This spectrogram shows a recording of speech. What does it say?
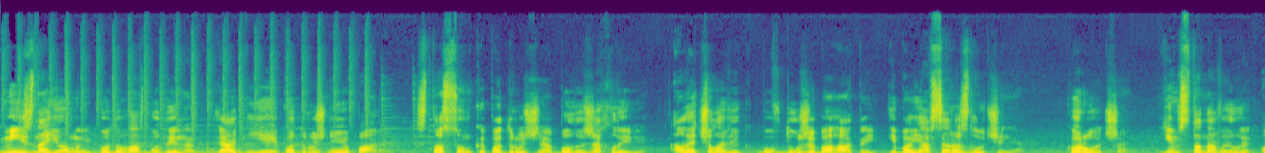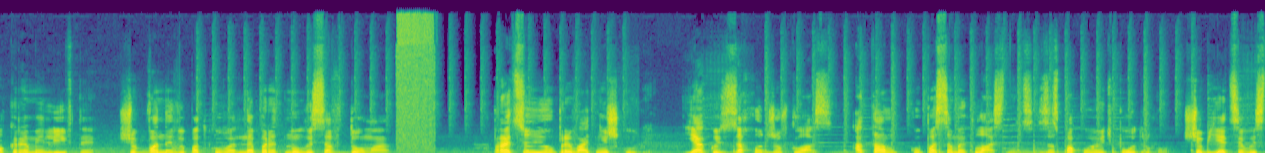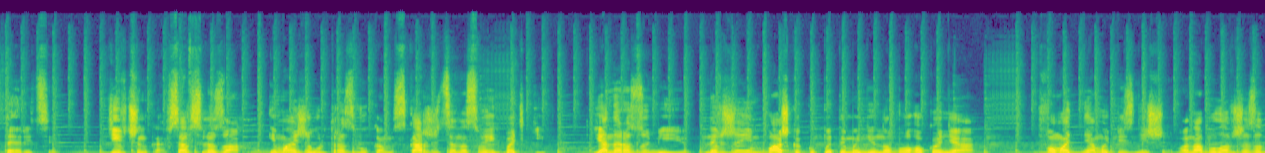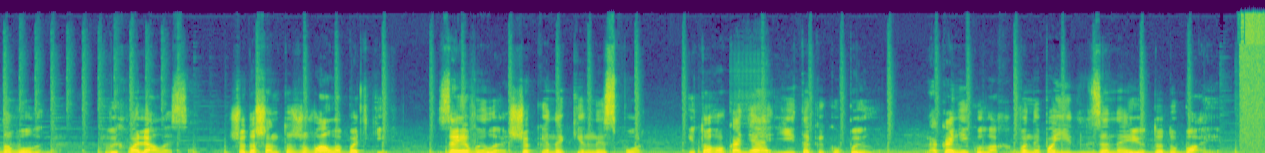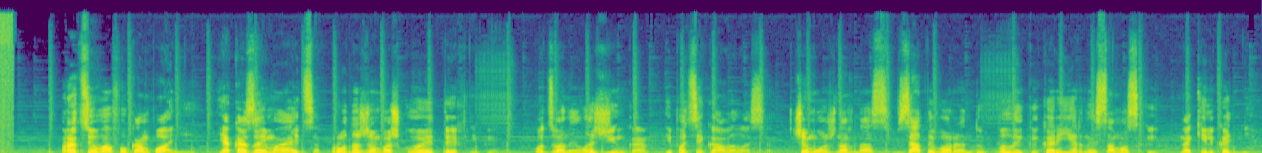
Мій знайомий будував будинок для однієї подружньої пари. Стосунки подружжя були жахливі, але чоловік був дуже багатий і боявся розлучення. Коротше, їм встановили окремі ліфти, щоб вони випадково не перетнулися вдома. Працюю у приватній школі. Якось заходжу в клас, а там купа семикласниць заспокоюють подругу, що б'ється в істериці. Дівчинка вся в сльозах і майже ультразвуком скаржиться на своїх батьків. Я не розумію, невже їм важко купити мені нового коня? Двома днями пізніше вона була вже задоволена, вихвалялася, що дошантажувала батьків, заявила, що кине кінний спорт, і того коня їй таки купили. На канікулах вони поїдуть за нею до Дубаї. Працював у компанії, яка займається продажем важкої техніки. Подзвонила жінка і поцікавилася, чи можна в нас взяти в оренду великий кар'єрний самоскид на кілька днів.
